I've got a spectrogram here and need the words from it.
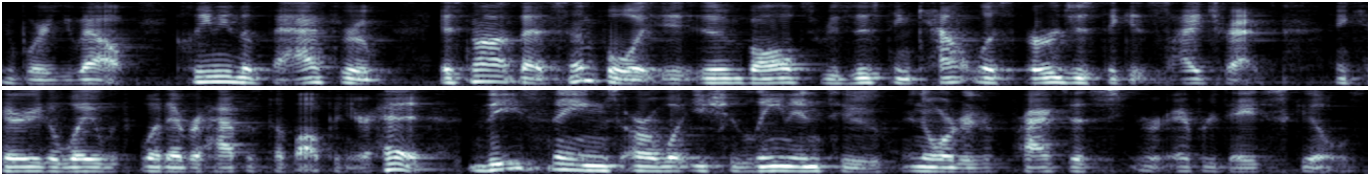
and wear you out. Cleaning the bathroom, it's not that simple. It, involves resisting countless urges to get sidetracked and carried away with whatever happens to pop in your head. These things are what you should lean into in order to practice your everyday skills.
